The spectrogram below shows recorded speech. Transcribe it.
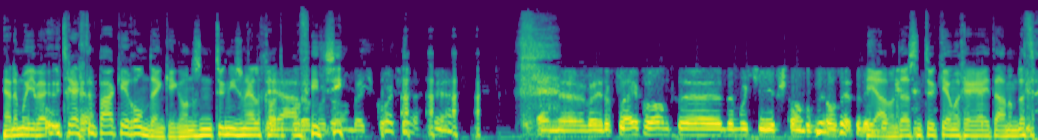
Ja, dan moet je bij Utrecht ja. een paar keer rond, denk ik. Want dat is natuurlijk niet zo'n hele grote ja, dat wordt provincie. wel een beetje kort, ja. En eh, bij de Flevoland, eh dan moet je je verstand op nul zetten. Ja, want daar is natuurlijk helemaal geen reet aan. Omdat...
